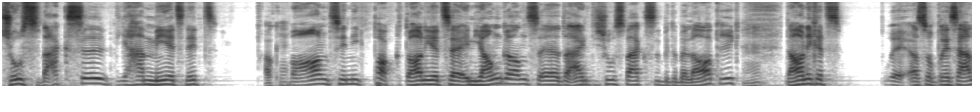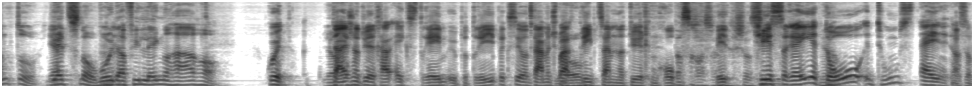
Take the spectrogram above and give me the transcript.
die Schusswechsel, die haben mir jetzt nicht Okay. wahnsinnig gepackt. Da habe ich jetzt äh, in Young Guns äh, der eine Schusswechsel bei der Belagerung, da habe ich jetzt prä also präsenter, Ja. jetzt noch, wo ich da viel länger her habe. Gut, Ja. der ist natürlich auch extrem übertrieben gewesen und dementsprechend Ja. bleibt es einem natürlich im Kopf. Das kann's Weil wirklich schon die Schiessereien hier in Tombstone, äh, also,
